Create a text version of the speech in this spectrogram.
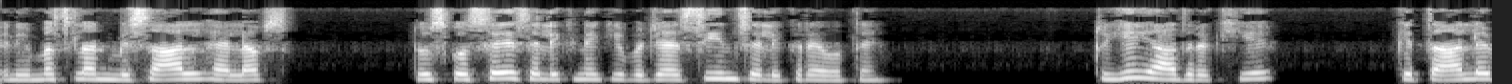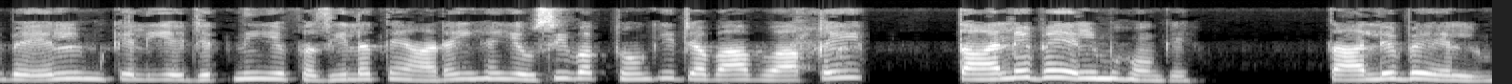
یعنی مثلاً مثال ہے لفظ، تو اس کو سے سے لکھنے کی بجائے سین سے لکھ رہے ہوتے ہیں۔ تو یہ یاد رکھیے کہ طالب علم کے لیے جتنی یہ فضیلتیں آ رہی ہیں، یہ اسی وقت ہوں گی جب آپ واقعی طالب علم ہوں گے۔ طالب علم،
